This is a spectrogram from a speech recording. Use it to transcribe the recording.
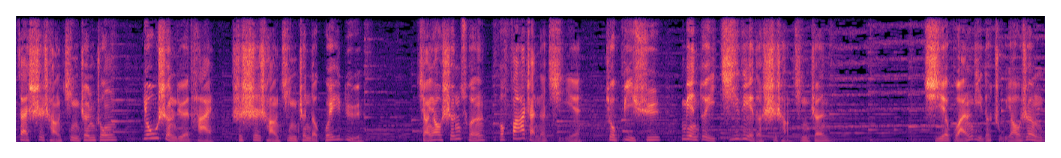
在市场竞争中，优胜劣汰是市场竞争的规律。想要生存和发展的企业，就必须面对激烈的市场竞争。企业管理的主要任务，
